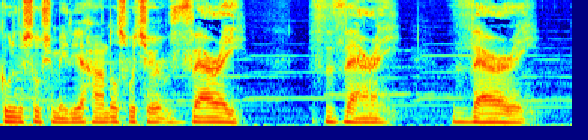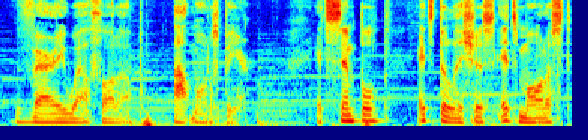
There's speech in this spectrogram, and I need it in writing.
go to their social media handles, which are very, very, very, very well thought up at Modest Beer. It's simple, it's delicious, it's modest,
